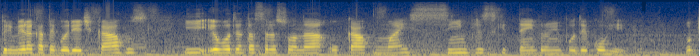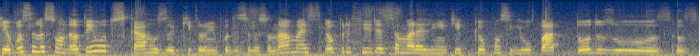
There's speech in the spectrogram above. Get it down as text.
primeira categoria de carros e eu vou tentar selecionar o carro mais simples que tem para mim poder correr. Ok, eu vou selecionar. Eu tenho outros carros aqui para mim poder selecionar, mas eu prefiro esse amarelinho aqui porque eu consegui upar todos os, os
